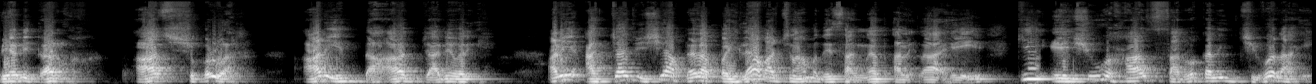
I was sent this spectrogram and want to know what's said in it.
प्रिय मित्रांनो आज शुक्रवार आणि दहा जानेवारी आणि आजच्या दिवशी आपल्याला पहिल्या वाचनामध्ये सांगण्यात आलेलं आहे की येशू हा सार्वकालिक जीवन आहे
